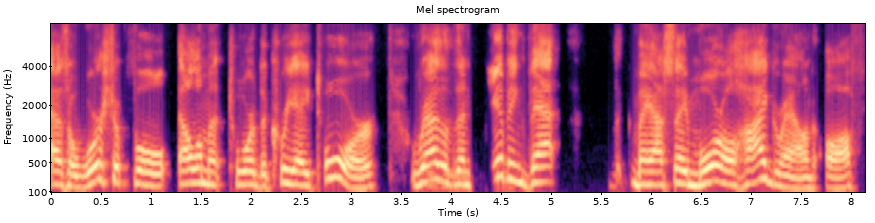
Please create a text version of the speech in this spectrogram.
as a worshipful element toward the creator rather mm-hmm. than giving that may I say moral high ground off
